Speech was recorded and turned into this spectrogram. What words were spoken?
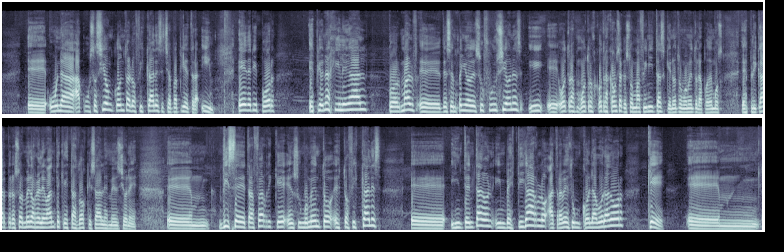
eh, una acusación contra los fiscales Echapapietra y Ederi por espionaje ilegal por mal eh, desempeño de sus funciones y eh, otras, otras causas que son más finitas, que en otro momento las podemos explicar, pero son menos relevantes que estas dos que ya les mencioné. Em, dice Traferri que en su momento estos fiscales eh, intentaron investigarlo a través de un colaborador que eh,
